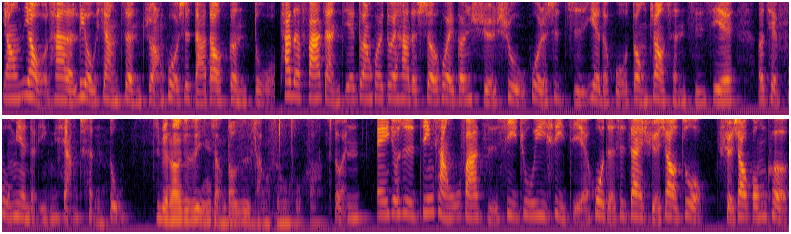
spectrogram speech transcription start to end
要要有他的六项症状，或者是达到更多。他的发展阶段会对他的社会跟学术或者是职业的活动造成直接而且负面的影响程度。基本上就是影响到日常生活啊，对、嗯、，A 就是经常无法仔细注意细节，或者是在学校做学校功课、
